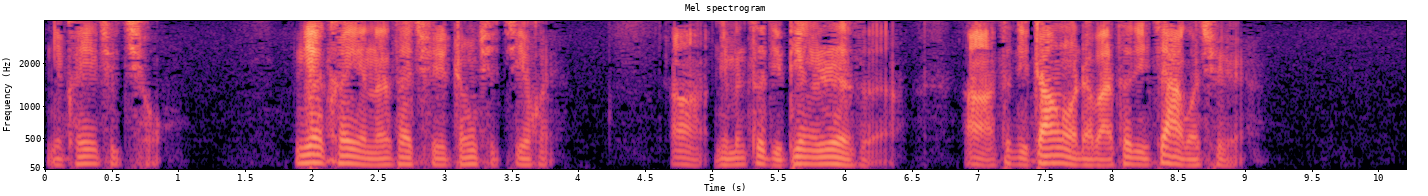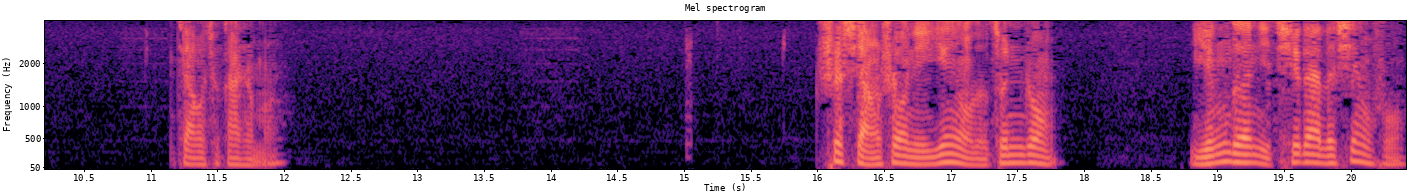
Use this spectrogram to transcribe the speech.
你可以去求，你也可以呢再去争取机会，啊，你们自己定日子，啊，自己张罗着把自己嫁过去，嫁过去干什么？是享受你应有的尊重，赢得你期待的幸福，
